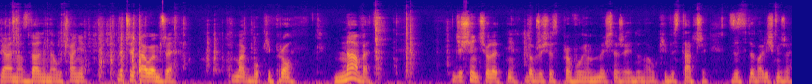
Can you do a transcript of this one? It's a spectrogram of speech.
miała na zdalne nauczanie. Wyczytałem, że MacBooki Pro nawet dziesięcioletnie dobrze się sprawują. Myślę, że je do nauki wystarczy. Zdecydowaliśmy, że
